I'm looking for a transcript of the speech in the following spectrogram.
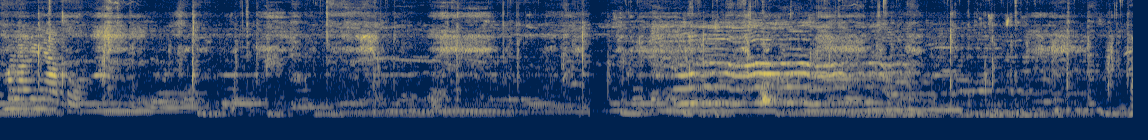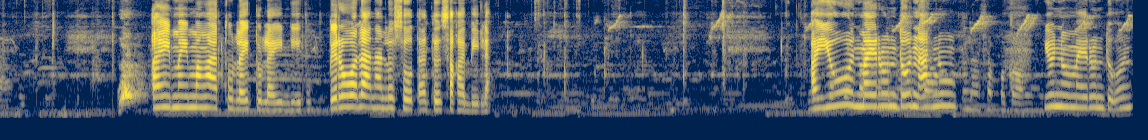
Malaki na ako. Ay, may mga tulay-tulay din. Pero wala na lusutan dun sa kabila. Ayun, mayroon doon ano. Yun oh, mayroon doon.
